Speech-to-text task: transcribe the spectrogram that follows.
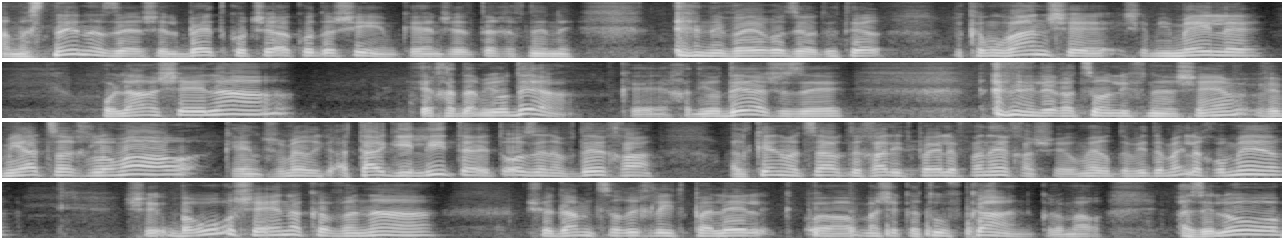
המסנן הזה של בית קודשי הקודשים, כן, שתכף נבהר את זה עוד יותר, וכמובן שממילא עולה השאלה איך אדם יודע, כן, איך אני יודע שזה לרצון לפני השם, ומיד צריך לומר, כן, כשאומר, אתה גילית את אוזן עבדיך, על כן מצא עבדך להתפעל לפניך, שאומר, דוד המלך אומר, שברור שאין הכוונה שאדם צריך להתפלל, מה שכתוב כאן, כלומר, אז זה לא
